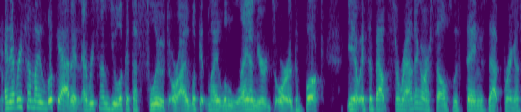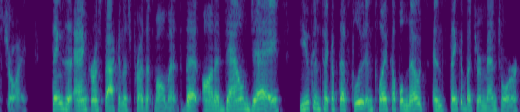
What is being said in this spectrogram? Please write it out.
Yep. And every time I look at it, and every time you look at that flute, or I look at my little lanyards or the book, you know, it's about surrounding ourselves with things that bring us joy, things that anchor us back in this present moment. That on a down day, you can pick up that flute and play a couple notes and think about your mentor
